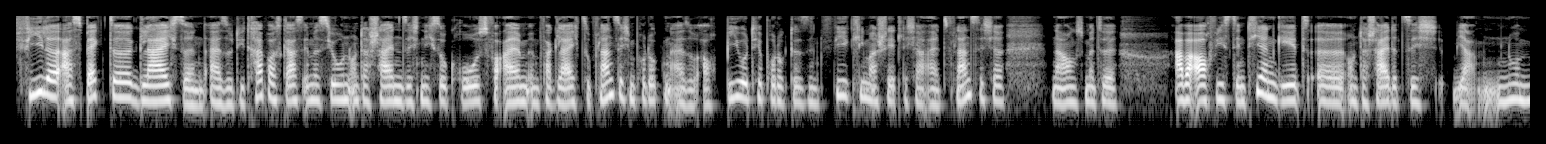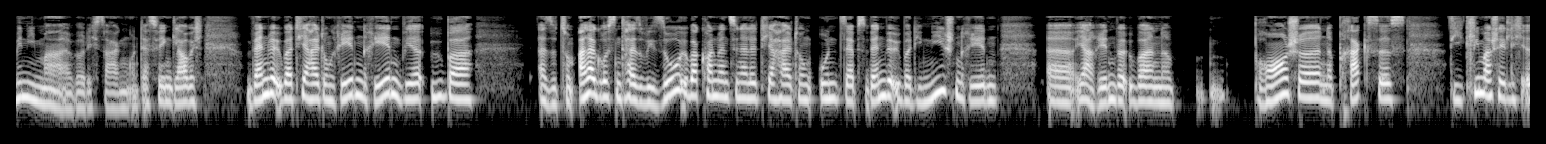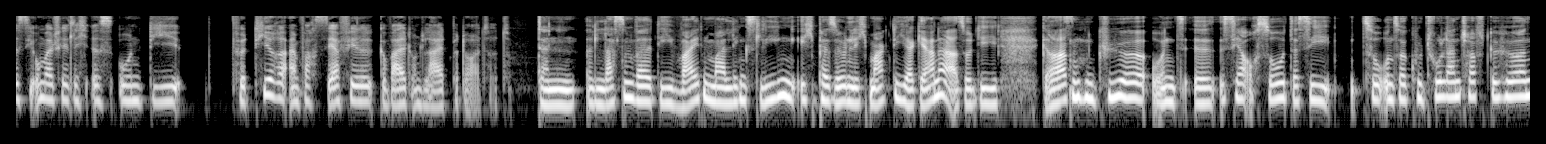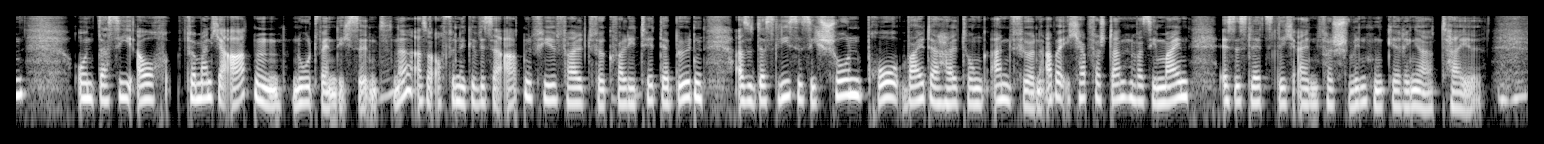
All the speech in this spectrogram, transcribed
viele Aspekte gleich sind. Also die Treibhausgasemissionen unterscheiden sich nicht so groß, vor allem im Vergleich zu pflanzlichen Produkten. Also auch Biotierprodukte sind viel klimaschädlicher als pflanzliche Nahrungsmittel. Aber auch wie es den Tieren geht, äh, unterscheidet sich ja nur minimal, würde ich sagen. Und deswegen glaube ich, wenn wir über Tierhaltung reden, reden wir über also zum allergrößten Teil sowieso über konventionelle Tierhaltung und selbst wenn wir über die Nischen reden, äh, ja, reden wir über eine Branche, eine Praxis, die klimaschädlich ist, die umweltschädlich ist und die für Tiere einfach sehr viel Gewalt und Leid bedeutet. Dann lassen wir die Weiden mal links liegen. Ich persönlich mag die ja gerne, also die grasenden Kühe. Und es äh, ist ja auch so, dass sie zu unserer Kulturlandschaft gehören und dass sie auch für manche Arten notwendig sind. Mhm. Ne? Also auch für eine gewisse Artenvielfalt, für Qualität der Böden. Also das ließe sich schon pro Weiterhaltung anführen. Aber ich habe verstanden, was Sie meinen. Es ist letztlich ein verschwindend geringer Teil. Mhm.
